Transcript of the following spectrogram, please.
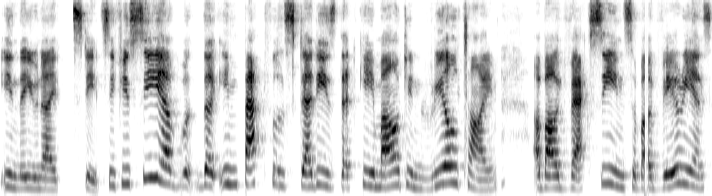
in the United States. If you see uh, the impactful studies that came out in real time about vaccines, about variants,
